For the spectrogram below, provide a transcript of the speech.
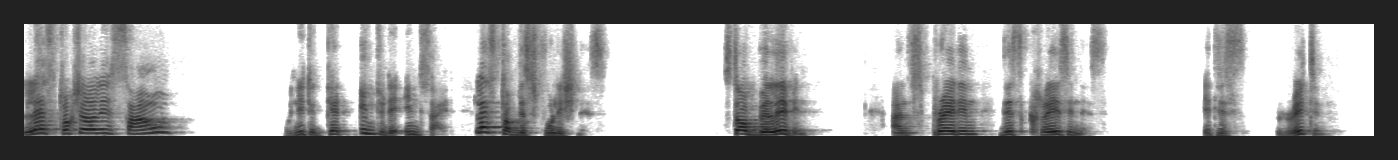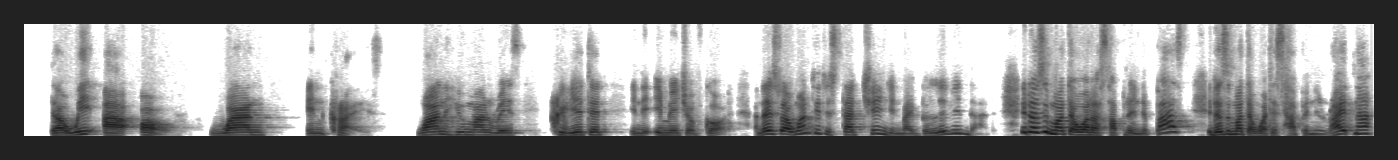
less structurally sound. We need to get into the inside. Let's stop this foolishness. Stop believing and spreading this craziness. It is written that we are all one in Christ, one human race created in the image of God. And that's why I want you to start changing by believing that. It doesn't matter what has happened in the past. It doesn't matter what is happening right now.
